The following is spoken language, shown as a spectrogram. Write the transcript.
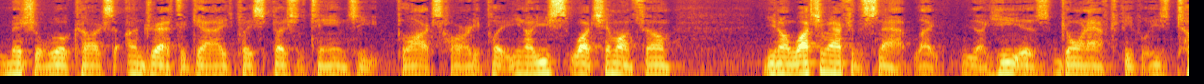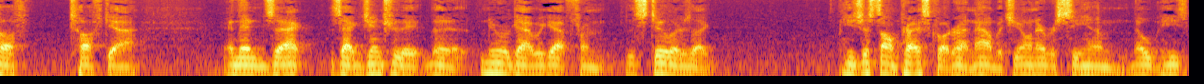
Mitchell Wilcox, undrafted guy, he plays special teams. He blocks hard. He play. You know, you watch him on film. You know, watch him after the snap. Like, like he is going after people. He's a tough, tough guy. And then Zach Zach Gentry, the, the newer guy we got from the Steelers, like he's just on practice squad right now, but you don't ever see him. No, he's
